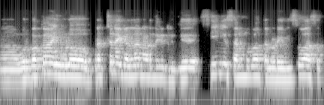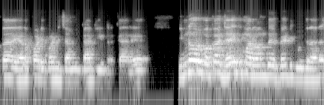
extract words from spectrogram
ஒரு பக்கம் இவ்வளவு பிரச்சனைகள்லாம் நடந்துகிட்டு இருக்கு சி வி சண்முகம் தன்னுடைய விசுவாசத்தை எடப்பாடி பழனிசாமி காட்டிட்டு இருக்காரு. இன்னொரு பக்கம் ஜெயக்குமார் வந்து பேட்டி கொடுக்குறாரு.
